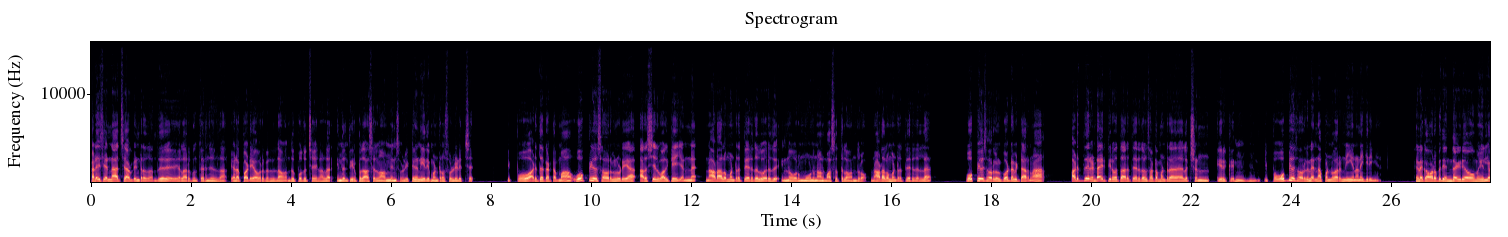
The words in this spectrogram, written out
கடைசி என்ன ஆச்சு அப்படின்றது வந்து எல்லாருக்கும் தெரிஞ்சது தான். எடப்பாடி அவர்கள் தான் வந்து பொதுச் செயலாளர். இந்த தீர்ப்பு தான் செல்லும் அப்படின்னு சொல்லிட்டு நீதிமன்றம் சொல்லிடுச்சு. இப்போது அடுத்த கட்டமாக ஓபிஎஸ் அவர்களுடைய அரசியல் வாழ்க்கை என்ன? நாடாளுமன்ற தேர்தல் வருது. இன்னும் ஒரு மூணு நாலு மாசத்துல வந்துடும் நாடாளுமன்ற தேர்தலில் ஓபிஎஸ் அவர்கள் கோட்டை விட்டார்னா அடுத்து ரெண்டாயிரத்தி இருபத்தாறு தேர்தல் சட்டமன்ற எலெக்ஷன் இருக்கு. இப்போ ஓபிஎஸ் அவர்கள் என்ன பண்ணுவாருன்னு நீங்கள் நினைக்கிறீங்க? எனக்கு அவரை பற்றி எந்த ஐடியாவுமே இல்லை.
